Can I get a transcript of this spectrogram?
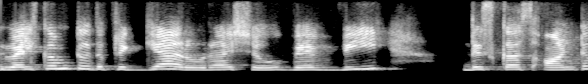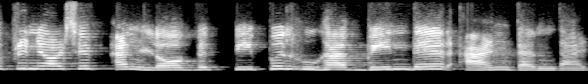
and welcome to the Priggya Arora show, where we discuss entrepreneurship and law with people who have been there and done that.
